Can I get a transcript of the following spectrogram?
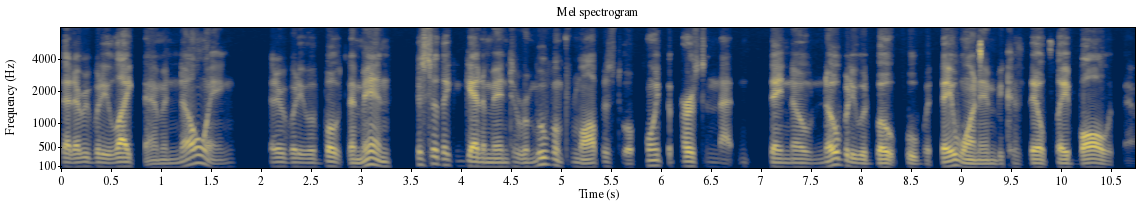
that everybody liked them and knowing that everybody would vote them in just so they could get them in to remove them from office to appoint the person that they know nobody would vote for but they want in because they'll play ball with them.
